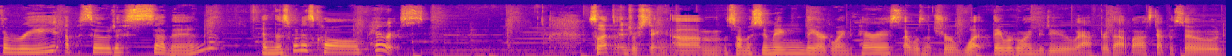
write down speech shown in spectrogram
three, episode seven, and this one is called Paris. So that's interesting. Um, so I'm assuming they are going to Paris. I wasn't sure what they were going to do after that last episode.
